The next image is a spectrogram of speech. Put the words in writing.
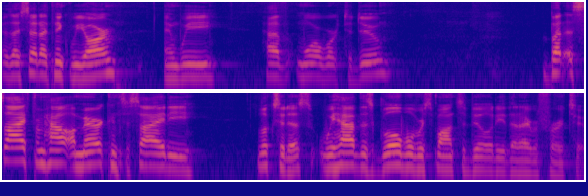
As I said, I think we are, and we have more work to do. But aside from how American society looks at us, we have this global responsibility that I refer to.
